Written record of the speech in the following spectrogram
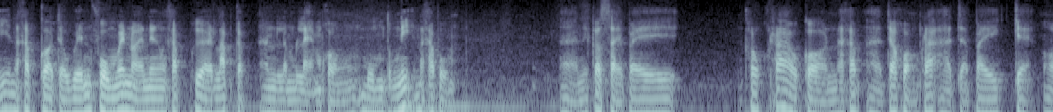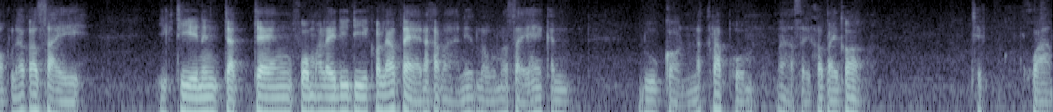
นี้นะครับก็จะเว้นโฟมไว้หน่อยนึงนะครับ เพื่อรับกับอันแหลมๆของมุมตรงนี้นะครับผมอ่านี่ก็ใส่ไปคร่าวๆก่อนนะครับอาเจ้าของพระอาจจะไปแกะออกแล้วก็ใส่อีกทีหนึ่งจัดแจงโฟมอะไรดีๆ ก็แล้วแต่นะครับอันนี้เรามาใส่ให้กัน ดูก่อนนะครับผมใส่เข้าไปก็เช็คความ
